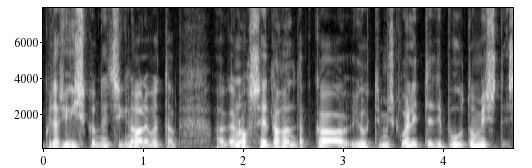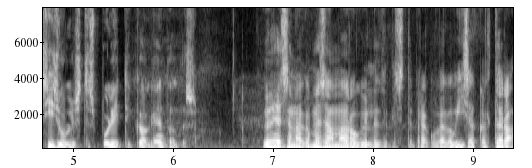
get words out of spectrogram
kuidas ühiskond neid signaale võtab, aga noh, see tähendab ka juhtimiskvaliteedi puudumist sisulistes poliitikaagendades ühesõnaga, me saame aru küll, te ütlesite praegu väga viisakalt ära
